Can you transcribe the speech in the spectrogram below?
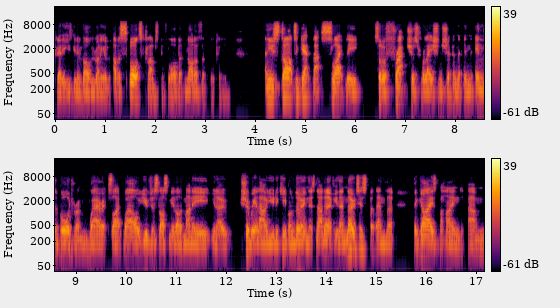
Clearly, he's been involved in running other sports clubs before, but not a football club. And you start to get that slightly sort of fractious relationship in the, in, in the boardroom where it's like, well, you've just lost me a lot of money. You know, should we allow you to keep on doing this? Now, I don't know if you then noticed, but then the the guys behind um,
